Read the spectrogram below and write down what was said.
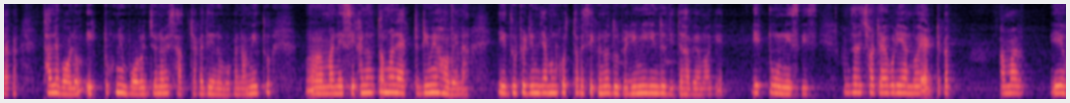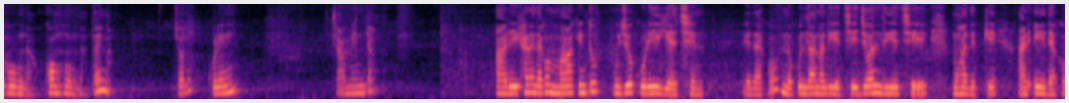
টাকা। তাহলে বলো, একটুখানি বড়োর জন্য আমি সাত টাকা দিয়ে নেব কারণ আমি তো মানে সেখানেও তো আমার একটা ডিমে হবে না। এই দুটো ডিম যেমন করতে হবে, সেখানেও দুটো ডিমই কিন্তু দিতে হবে আমাকে। একটু উনিশ পিস আমি তাহলে ছ টাকা করেই আনব, এক টাকা আমার এ হোক না, কম হোক না, তাই না? চলো করে নিই চাউমিনটা। আর এখানে দেখো মা কিন্তু পুজো করেই গেছেন। এ দেখো, নকুলদানা দিয়েছে, জল দিয়েছে মহাদেবকে। আর এই দেখো,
